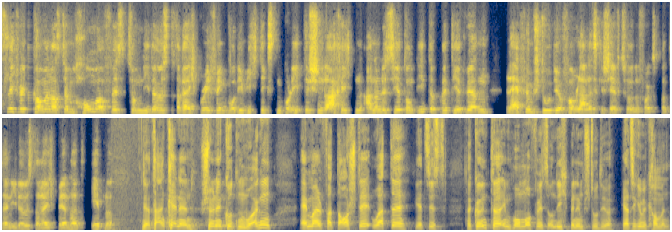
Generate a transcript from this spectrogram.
Herzlich willkommen aus dem Homeoffice zum Niederösterreich Briefing, wo die wichtigsten politischen Nachrichten analysiert und interpretiert werden. Live im Studio vom Landesgeschäftsführer der Volkspartei Niederösterreich, Bernhard Ebner. Ja, danke, einen schönen guten Morgen. Einmal vertauschte Orte. Jetzt ist der Günther im Homeoffice und ich bin im Studio. Herzlich willkommen.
